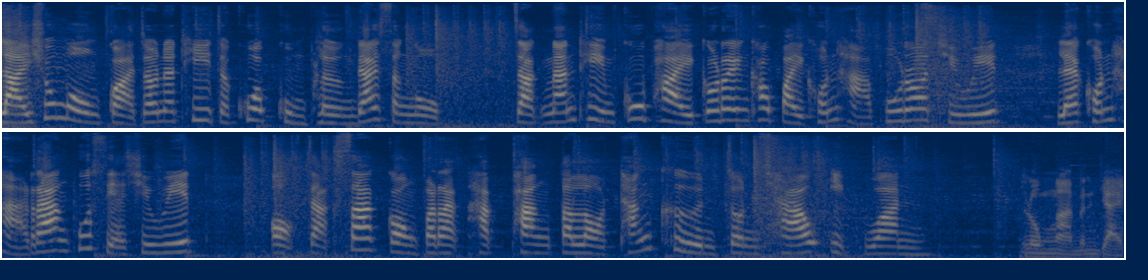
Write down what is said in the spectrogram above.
หลายชั่วโมงกว่าเจ้าหน้าที่จะควบคุมเพลิงได้สงบ จากนั้นทีมกู้ภัยก็เร่งเข้าไปค้นหาผู้รอดชีวิต และค้นหาร่างผู้เสียชีวิต ออกจากซากกองปรักหักพังตลอดทั้งคืนจนเช้าอีกวัน โรงงานมันใหญ่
